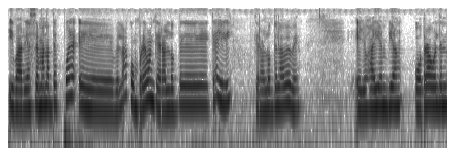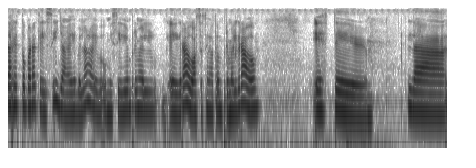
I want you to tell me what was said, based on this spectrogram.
y varias semanas después, eh, ¿verdad? Comprueban que eran los de Kaylee, que eran los de la bebé. Ellos ahí envían otra orden de arresto para Casey, ya es, ¿verdad? Eh, Homicidio en primer eh, grado, asesinato en primer grado. Este, la,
